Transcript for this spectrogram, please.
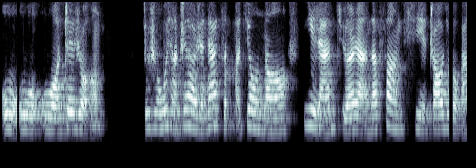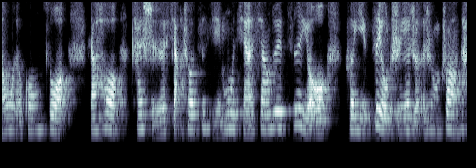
我我我这种。就是我想知道人家怎么就能毅然决然的放弃朝九晚五的工作，然后开始享受自己目前相对自由、可以自由职业者的这种状态。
